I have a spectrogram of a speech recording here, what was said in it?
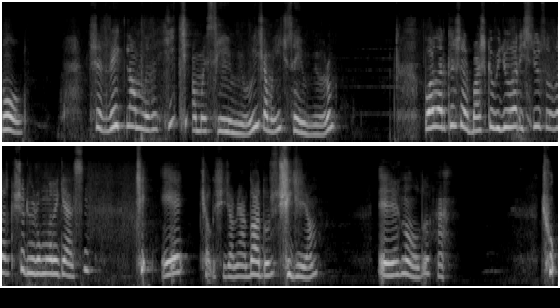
ne oldu? İşte reklamları hiç ama sevmiyorum. Hiç ama hiç sevmiyorum. Bu arada arkadaşlar başka videolar istiyorsanız arkadaşlar yorumlara gelsin. Çekmeye çalışacağım. Yani daha doğrusu çekeceğim. E ne oldu? Heh. Çok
